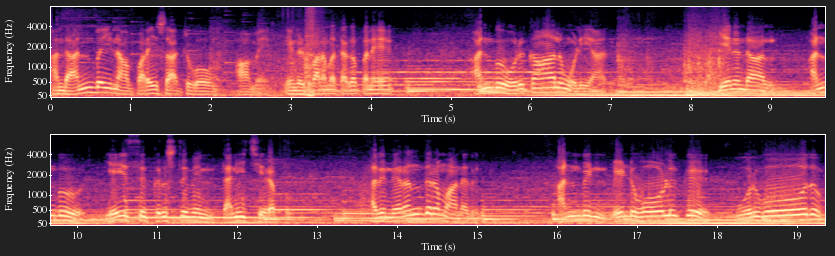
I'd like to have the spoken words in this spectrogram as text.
அந்த அன்பை நாம் பறைசாற்றுவோம். ஆமே எங்கள் பரம தகப்பனே அன்பு ஒரு காலம் ஒழியாது. ஏனென்றால் அன்பு இயேசு கிறிஸ்துவின் தனிச்சிறப்பு அது நிரந்தரமானது. அன்பின் வேண்டுகோளுக்கு ஒருபோதும்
